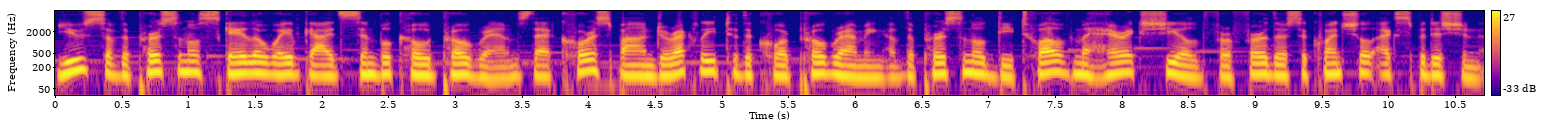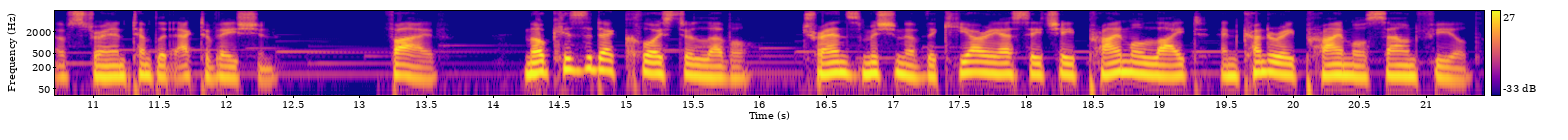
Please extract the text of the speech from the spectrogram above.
use of the personal scalar waveguide symbol code programs that correspond directly to the core programming of the personal D12 Maharic shield for further sequential expedition of strand template activation. 5. Melchizedek Cloister Level Transmission of the Kee-Ra-ShA Primal Light and Khundaray Primal Sound Field.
